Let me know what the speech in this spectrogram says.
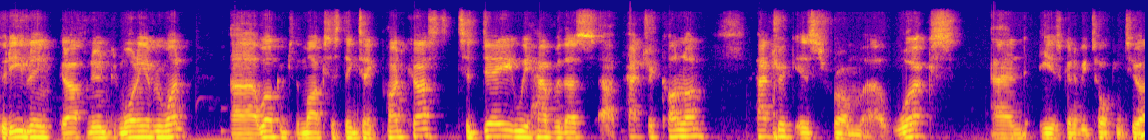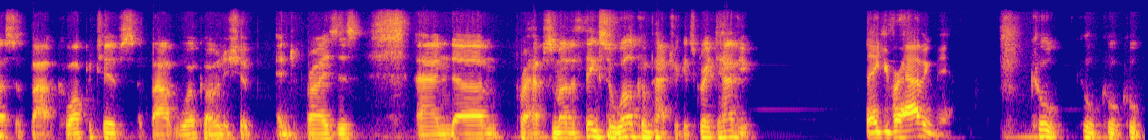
good evening, good afternoon, good morning, everyone. Uh, welcome to the Marxist Think Tank podcast. Today we have with us uh, Patrick Conlon. Patrick is from uh, WORCS, and he is going to be talking to us about cooperatives, about work ownership, enterprises, and um, perhaps some other things. So, welcome, Patrick. It's great to have you. Thank you for having me. Cool, cool, cool, cool.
